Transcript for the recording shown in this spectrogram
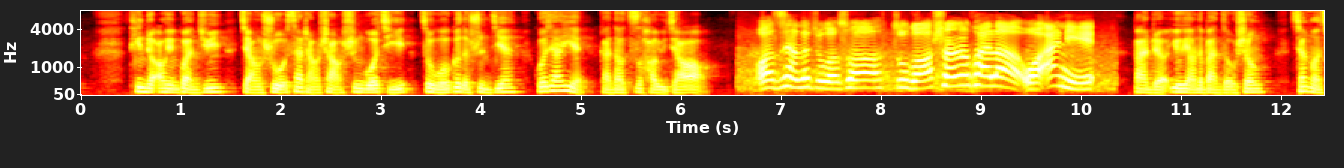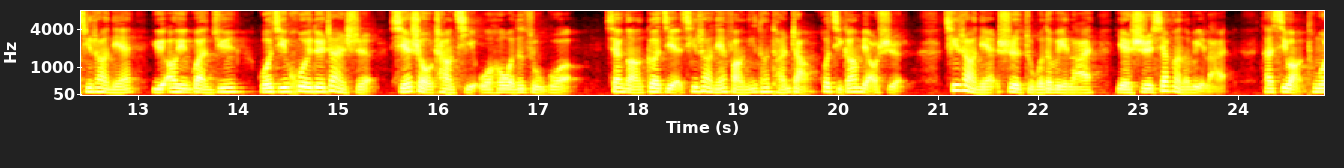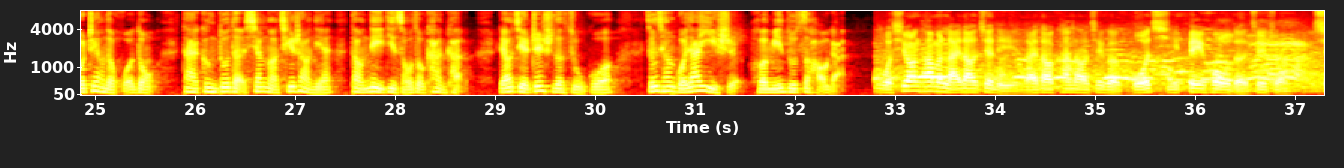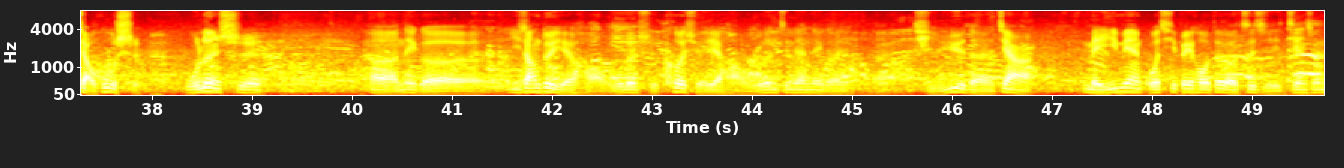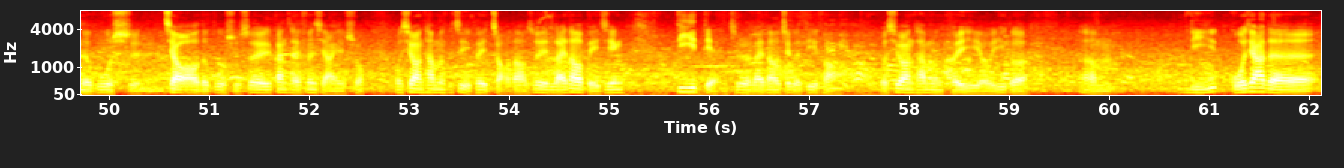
听着奥运冠军讲述赛场上升国旗、奏国歌的瞬间，郭家业感到自豪与骄傲。我只想对祖国说：“祖国生日快乐，我爱你！”伴着悠扬的伴奏声，香港青少年与奥运冠军、国旗护卫队战士携手唱起《我和我的祖国》。香港各界青少年访宁团团长霍启刚表示：“青少年是祖国的未来，也是香港的未来。”他希望通过这样的活动，带更多的香港青少年到内地走走看看，了解真实的祖国，增强国家意识和民族自豪感。我希望他们来到这里，来到看到这个国旗背后的这种小故事，无论是呃那个仪仗队也好，无论是科学也好，无论今天那个呃体育的这样。每一面国旗背后都有自己艰深的故事、骄傲的故事，所以刚才分享也说，我希望他们自己可以找到。所以来到北京，第一点就是来到这个地方，我希望他们可以有一个，嗯，离国家的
